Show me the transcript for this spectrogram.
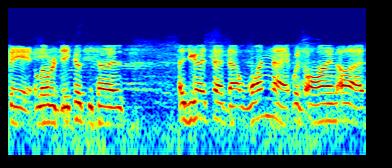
say it, a little ridiculous because, as you guys said, that one that was on us,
